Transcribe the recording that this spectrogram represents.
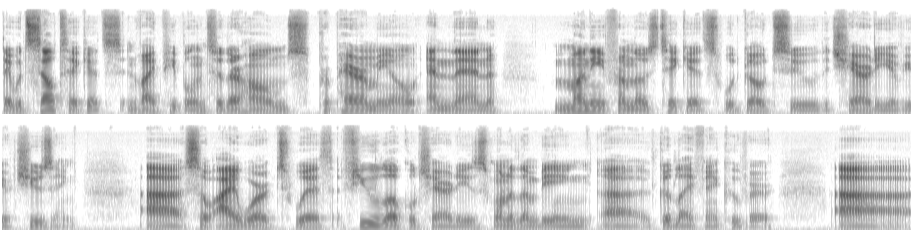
They would sell tickets, invite people into their homes, prepare a meal, and then money from those tickets would go to the charity of your choosing. Uh, so I worked with a few local charities, one of them being uh, Good Life Vancouver. Uh,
